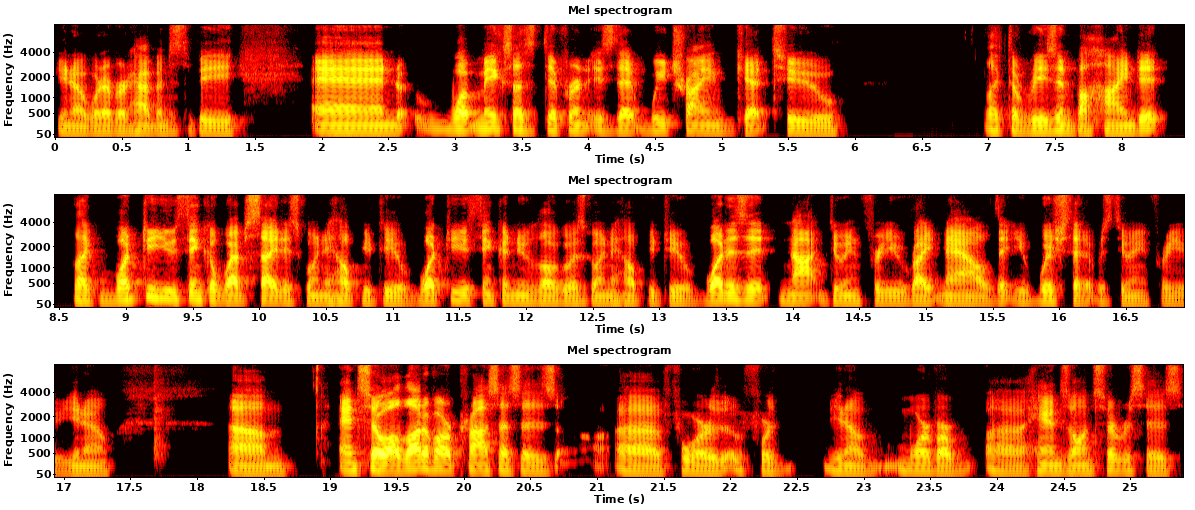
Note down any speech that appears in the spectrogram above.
you know whatever it happens to be. And what makes us different is that we try and get to like the reason behind it. Like, what do you think a website is going to help you do? What do you think a new logo is going to help you do? What is it not doing for you right now that you wish that it was doing for you? You know, um, and so a lot of our processes uh, for for you know more of our uh, hands-on services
